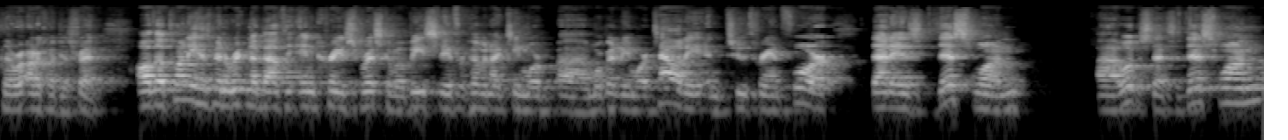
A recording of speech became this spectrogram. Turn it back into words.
the article I just read. Although plenty has been written about the increased risk of obesity for COVID 19 mor- uh, morbidity and mortality in 2, 3, and 4, that is this one. Uh, whoops, that's this one.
